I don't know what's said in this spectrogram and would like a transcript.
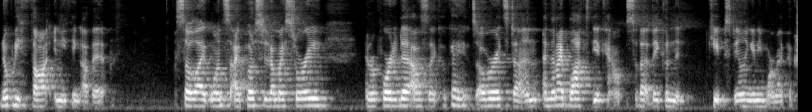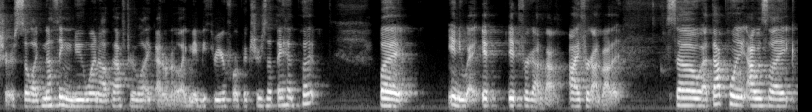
nobody thought anything of it. So like once I posted on my story and reported it, I was like, okay, it's over, it's done. And then I blocked the account so that they couldn't keep stealing any more of my pictures. So like nothing new went up after like I don't know, like maybe three or four pictures that they had put. But anyway, it it forgot about. I forgot about it. So at that point, I was like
